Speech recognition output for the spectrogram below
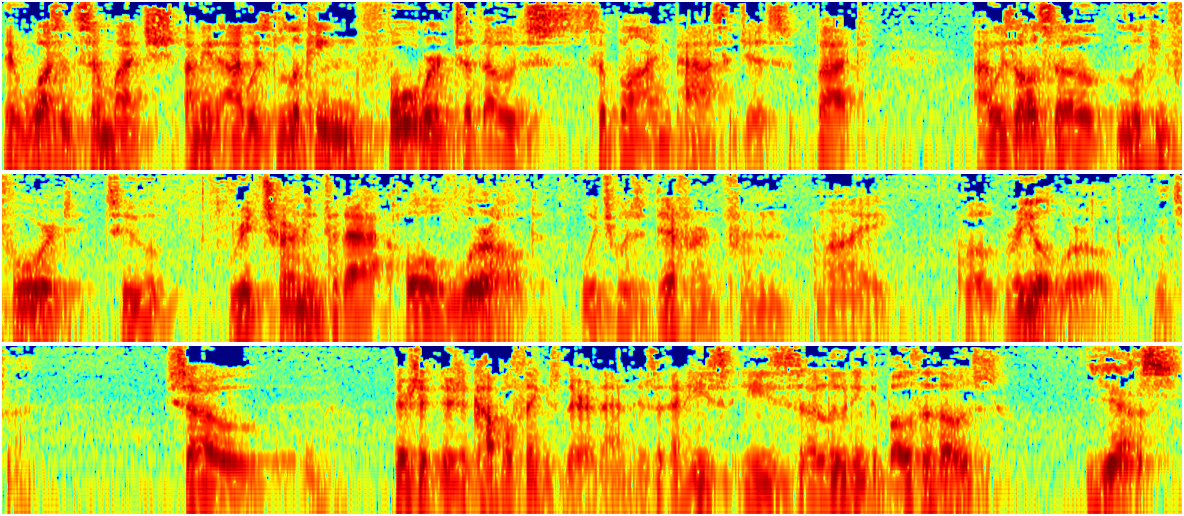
it wasn't so much, I mean, I was looking forward to those sublime passages, but I was also looking forward to returning to that whole world, which was different from my, quote, real world. That's right. So there's a, there's a couple things there then, Is and he's he's alluding to both of those. Yes.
